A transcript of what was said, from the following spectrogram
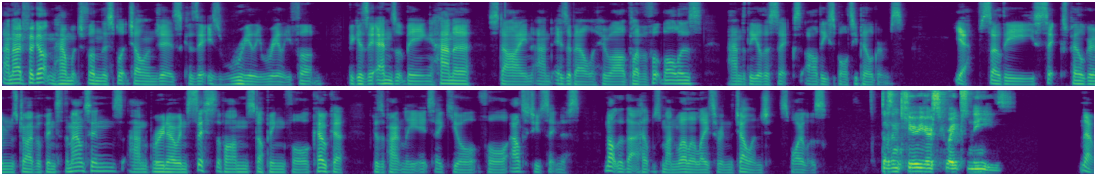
and I'd forgotten how much fun this split challenge is because it is really, really fun. Because it ends up being Hannah, Stijn, and Isabel who are clever footballers, and the other six are the sporty pilgrims. Yeah, so the six pilgrims drive up into the mountains, and Bruno insists upon stopping for coca, because apparently it's a cure for altitude sickness. Not that that helps Manuela later in the challenge. Spoilers. Doesn't cure your scraped knees. No.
